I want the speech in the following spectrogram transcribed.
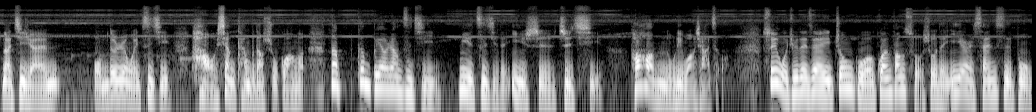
那既然我们都认为自己好像看不到曙光了，那更不要让自己灭自己的意识志气，好好的努力往下走。所以我觉得，在中国官方所说的一二三四步，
